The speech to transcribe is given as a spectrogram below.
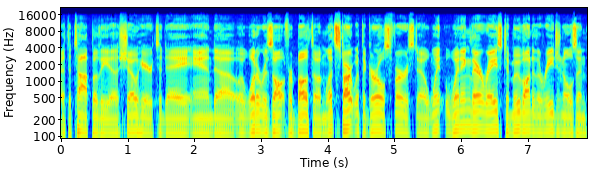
At the top of the uh, show here today, and uh, what a result for both of them. Let's start with the girls first, uh, win- winning their race to move on to the regionals, and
